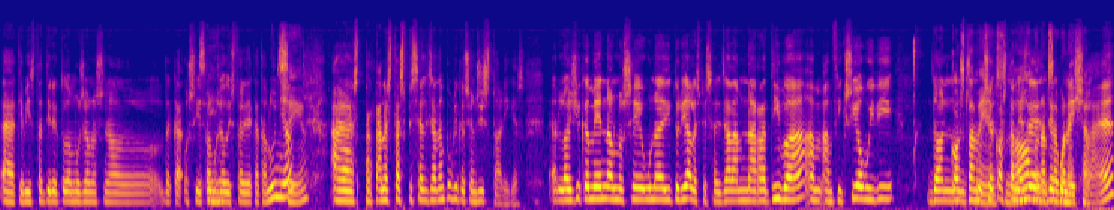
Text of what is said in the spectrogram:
eh, que havia estat director del Museu Nacional, de, o sigui, Sí. pel Museu d'Història de Catalunya. Sí. Eh, per tant, està especialitzada en publicacions històriques. Eh, lògicament, al no ser una editorial especialitzada en narrativa, en, en ficció, vull dir, doncs Costa potser més, costa no? més de, de conèixer-la, eh?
